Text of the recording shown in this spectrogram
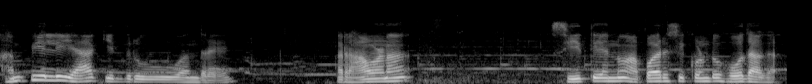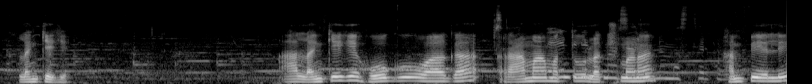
ಹಂಪಿಯಲ್ಲಿ ಯಾಕಿದ್ರು ಅಂದ್ರೆ ರಾವಣ ಸೀತೆಯನ್ನು ಅಪಹರಿಸಿಕೊಂಡು ಹೋದಾಗ ಲಂಕೆಗೆ. ಆ ಲಂಕೆಗೆ ಹೋಗುವಾಗ ರಾಮ ಮತ್ತು ಲಕ್ಷ್ಮಣ ಹಂಪಿಯಲ್ಲಿ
